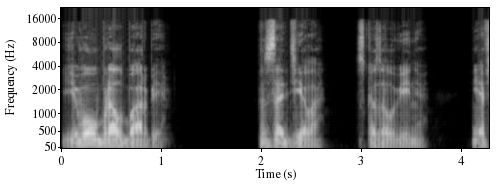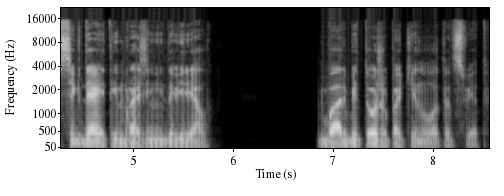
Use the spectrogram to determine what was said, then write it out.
Его убрал Барби. «За дело», — сказал Веня. «Я всегда этой мрази не доверял». Барби тоже покинул этот свет.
